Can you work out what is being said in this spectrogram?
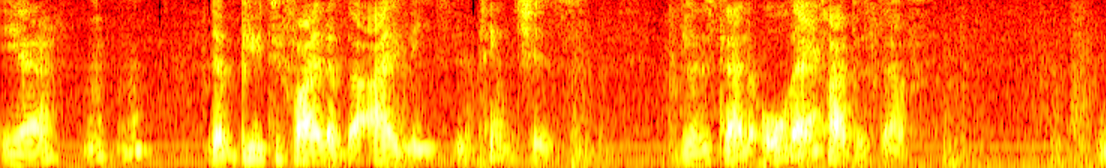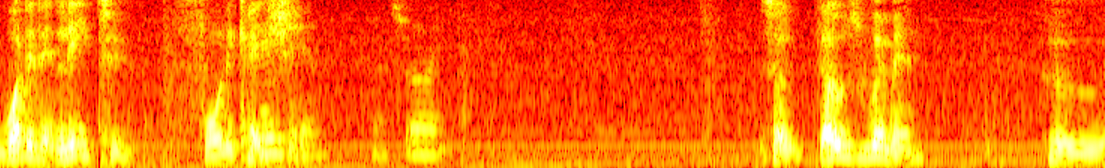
yeah, mm-hmm. the beautifying of the eyelids, the tinctures, you understand, all that Yeah. type of stuff. What did it lead to? Fornication. That's right. So those women who,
